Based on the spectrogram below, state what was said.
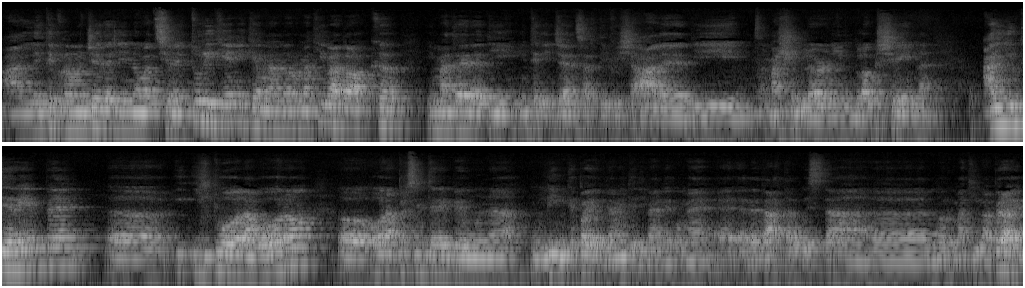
alle tecnologie dell'innovazione, tu ritieni che una normativa ad hoc in materia di intelligenza artificiale, di machine learning, blockchain, aiuterebbe uh, il tuo lavoro uh, o rappresenterebbe un, un, limite? Poi ovviamente dipende come è redatta questa uh, normativa, però è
